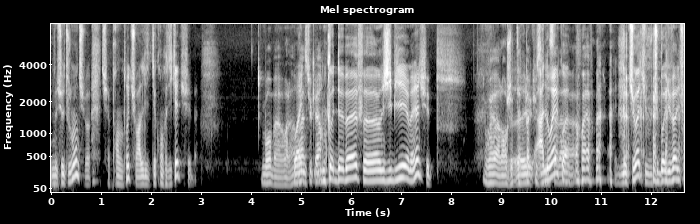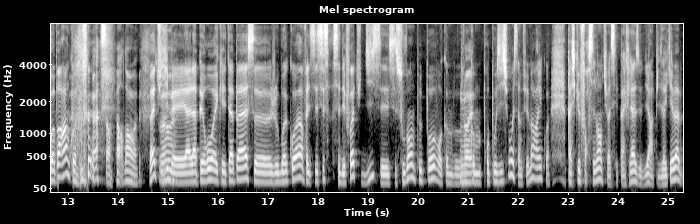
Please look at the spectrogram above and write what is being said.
monsieur tout le monde, tu vas, tu vas prendre un truc, tu vas les- contre-étiquettes, tu fais, bah, Bon, bah voilà, ouais, ouais, une, super. une côte de bœuf, euh, un gibier, machin, tu fais, Ouais, alors je vais peut-être Euh, pas à cuisiner Noël, ça, quoi. là. Ouais, mais tu vois, tu, tu bois du vin une fois par an, quoi. ouais, c'est emmerdant. ouais. Ouais, tu Ouais, dis, ouais. mais à l'apéro avec les tapas, euh, je bois quoi? Enfin, c'est c'est ça, c'est des fois, tu te dis, c'est souvent un peu pauvre comme, Ouais. comme proposition et ça me fait marrer, quoi. Parce que forcément, tu vois, c'est pas classe de dire pizza kebab.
